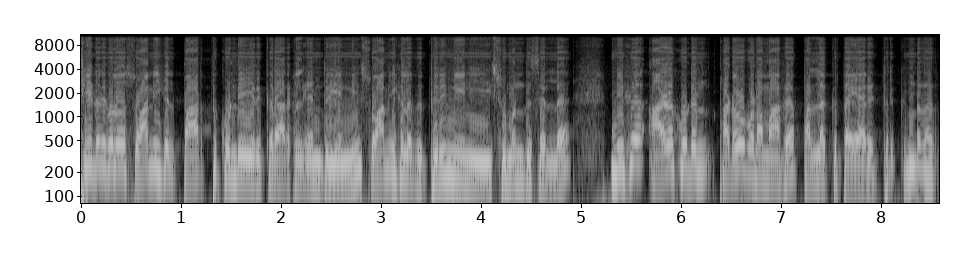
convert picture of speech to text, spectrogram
சீடர்களோ சுவாமிகள் பார்த்து கொண்டே இருக்கிறார்கள் என்று எண்ணி சுவாமிகளது திருமேனியை சுமந்து செல்ல மிக அழகுடன் படோபடமாக பல்லக்கு தயாரித்திருக்கின்றனர்.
